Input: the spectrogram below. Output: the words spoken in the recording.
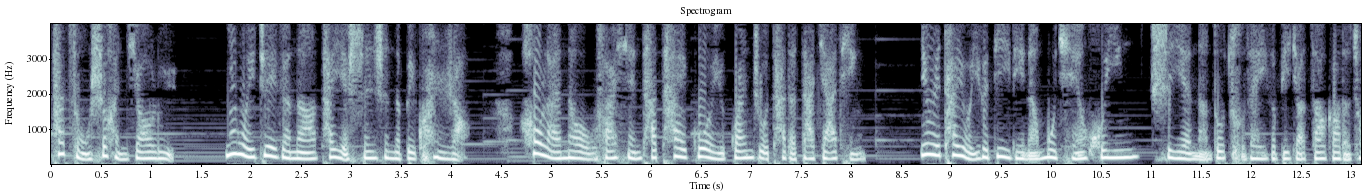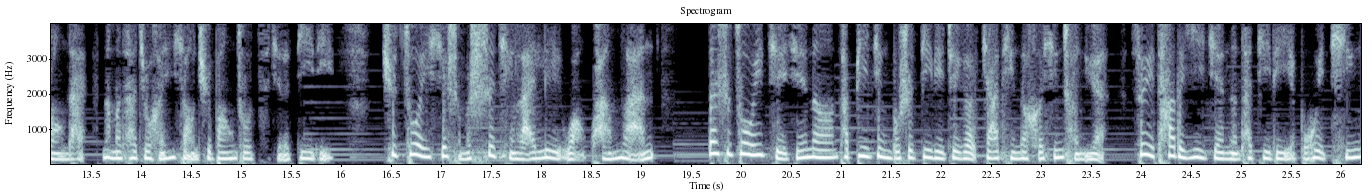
他总是很焦虑，因为这个呢，他也深深的被困扰。后来呢，我发现他太过于关注他的大家庭。因为他有一个弟弟呢，目前婚姻事业呢都处在一个比较糟糕的状态，那么他就很想去帮助自己的弟弟，去做一些什么事情来力挽狂澜。但是作为姐姐呢，她毕竟不是弟弟这个家庭的核心成员，所以他的意见呢，他弟弟也不会听，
